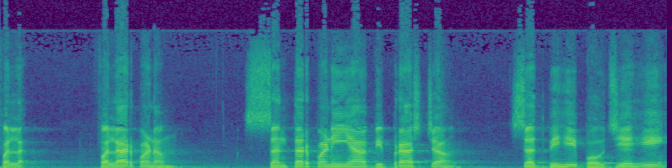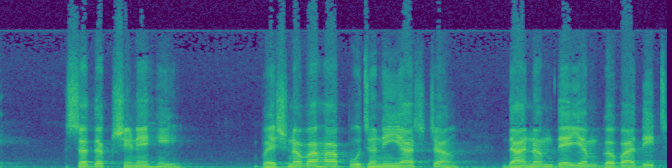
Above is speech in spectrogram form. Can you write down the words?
ફલ ફલાર્પણમ સંતર્પણીયા વિપ્રાશ્ચ સદ્ભિઃ ભોજ્યૈઃ સદક્ષિણૈઃ વૈષ્ણવાः પૂજનીયાશ્ચ દાનમ દેયમ ગવાદી ચ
